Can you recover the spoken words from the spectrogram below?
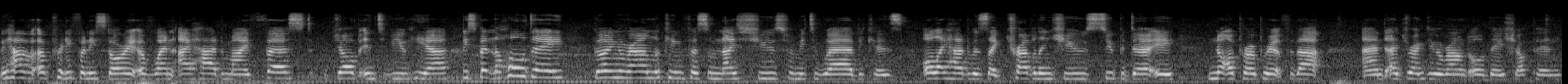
We have a pretty funny story of when I had my first job interview here. We spent the whole day going around looking for some nice shoes for me to wear because all I had was like traveling shoes, super dirty, not appropriate for that. And I dragged you around all day shopping.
